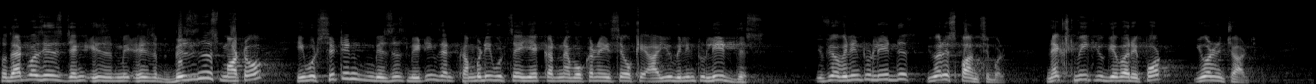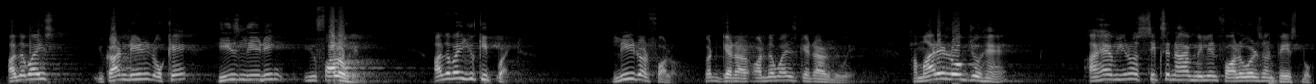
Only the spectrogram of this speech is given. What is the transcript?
So that was his his business motto he would sit in business meetings and and would say ये करना है वो करना है. Say, okay are you willing to lead this? If you are willing to lead this, you are responsible. Next week you give a report, you are in charge. Otherwise, you can't lead it, okay, he is leading, you follow him. Otherwise, you keep quiet. Lead or follow, but get out, otherwise get out of the way. हमारे लोग जो हैं I have you know six and half million followers on Facebook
